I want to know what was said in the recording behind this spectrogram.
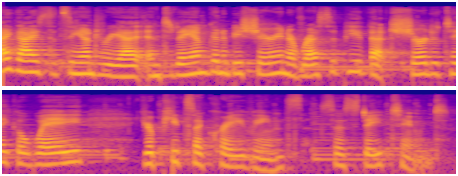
Hi guys, it's Andrea, and today I'm gonna be sharing a recipe that's sure to take away your pizza cravings, so stay tuned.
